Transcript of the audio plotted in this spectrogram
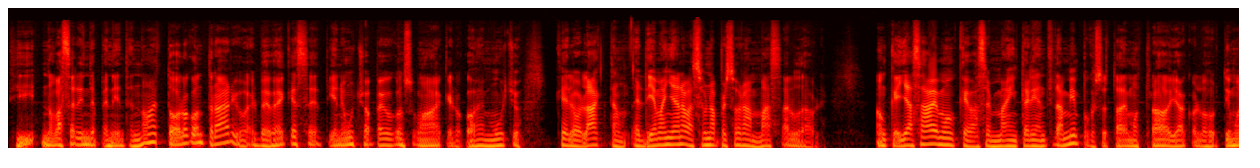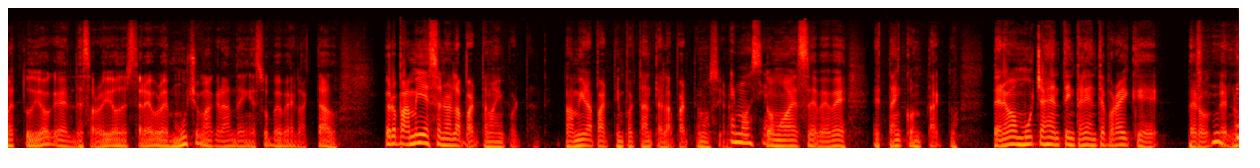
sí, no va a ser independiente. No, es todo lo contrario. El bebé que se tiene mucho apego con su mamá, que lo cogen mucho, que lo lactan, el día de mañana va a ser una persona más saludable. Aunque ya sabemos que va a ser más inteligente también, porque eso está demostrado ya con los últimos estudios, que el desarrollo del cerebro es mucho más grande en esos bebés lactados. Pero para mí esa no es la parte más importante. Para mí la parte importante es la parte emocional. Emoción. Cómo ese bebé está en contacto. Tenemos mucha gente inteligente por ahí que pero que, no,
